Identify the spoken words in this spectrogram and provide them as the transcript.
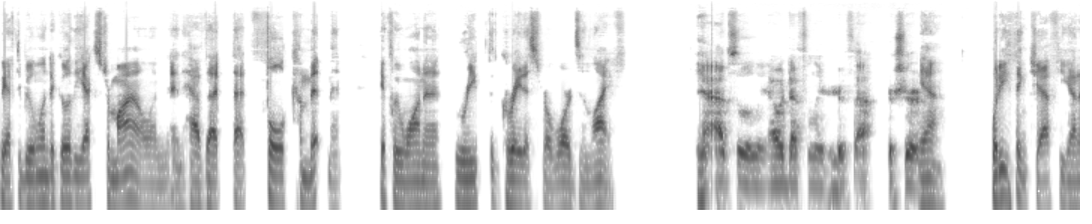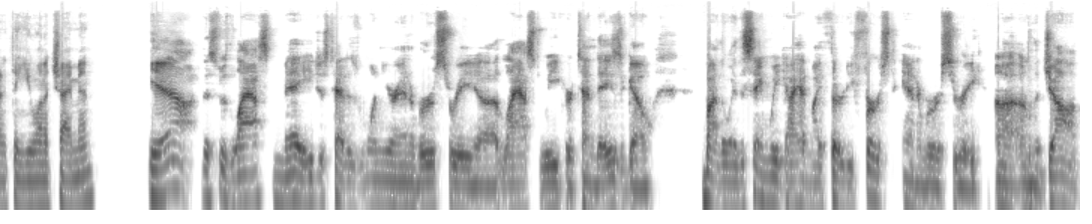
We have to be willing to go the extra mile and, and have that, that full commitment if we want to reap the greatest rewards in life. Yeah, absolutely. I would definitely agree with that for sure. Yeah. What do you think, Jeff? You got anything you want to chime in? Yeah, this was last May. He just had his one year anniversary uh, last week or 10 days ago. By the way, the same week I had my 31st anniversary uh, on the job.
